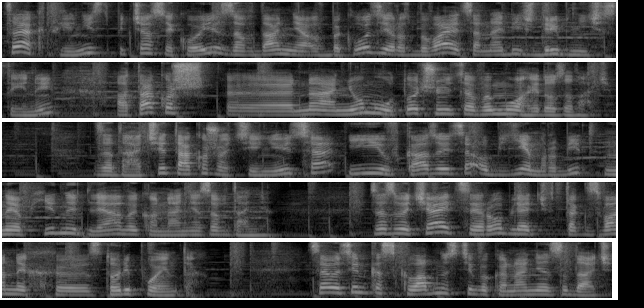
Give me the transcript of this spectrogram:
Це активність, під час якої завдання в беклозі розбиваються на більш дрібні частини, а також е, на ньому уточнюються вимоги до задач. Задачі також оцінюються і вказується об'єм робіт, необхідний для виконання завдання. Зазвичай це роблять в так званих е, сторіпоінтах. Це оцінка складності виконання задач,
